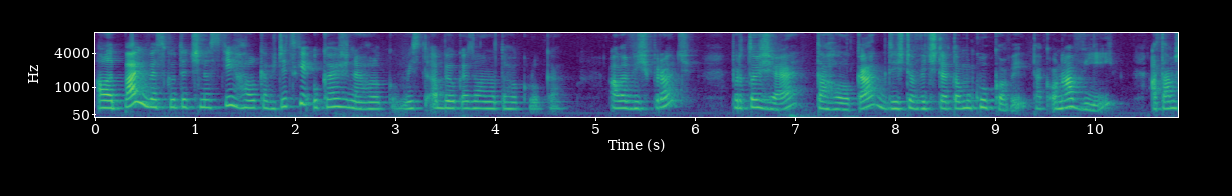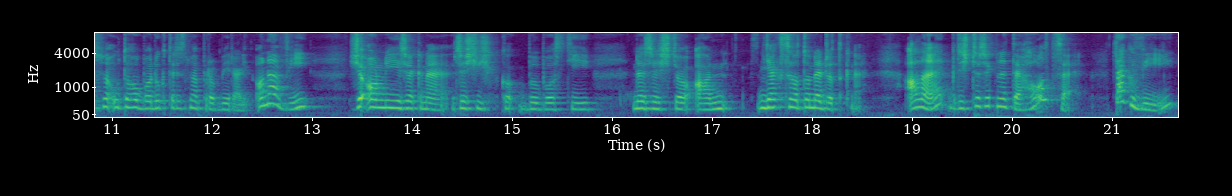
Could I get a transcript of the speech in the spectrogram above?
Ale pak ve skutečnosti holka vždycky ukáže na holku, místo aby ukázala na toho kluka. Ale víš proč? Protože ta holka, když to vyčte tomu klukovi, tak ona ví, a tam jsme u toho bodu, který jsme probírali, ona ví, že on jí řekne, řešíš blbostí, neřeš to a nějak se ho to nedotkne. Ale když to řekne té holce, tak ví,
